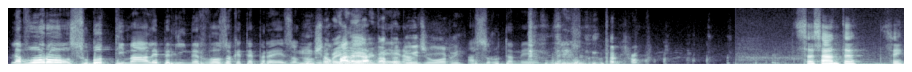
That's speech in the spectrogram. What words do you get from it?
lavoro subottimale per il nervoso che ti è preso. Non quindi sarei vale mai arrivato a pena. due giorni. Assolutamente. Per procurare. Si sente? Sì.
